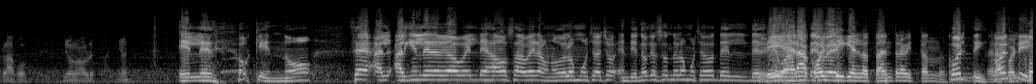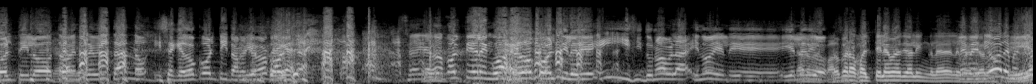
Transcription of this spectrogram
flaco, yo no hablo español. Él le dijo que no. O sea, al- alguien le debió haber dejado saber a uno de los muchachos, entiendo que son de los muchachos del, del Sí, era TV. Corti quien lo estaba entrevistando. Corti, Era Corti. Corti lo estaba entrevistando y se quedó Corti también. quedó Corti. Se quedó corto el lenguaje. Se quedó Corti y le dije, y si tú no hablas, y, no, y, él- y él le dijo, No, pero Corti le metió al inglés. ¿Le metió, le metió?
